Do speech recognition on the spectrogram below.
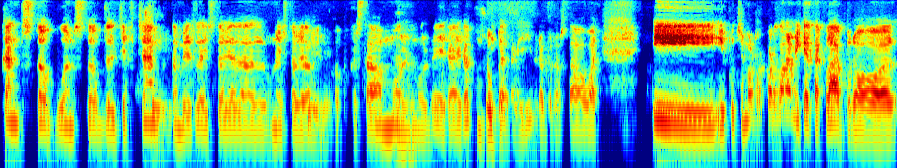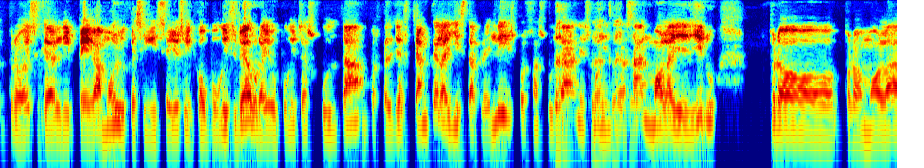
Can't Stop, One Stop del Jeff Chang, Sí. també és la història del, una història del Sí. hip-hop, que estava molt, Mhm. molt bé, era, era complicat Super. aquell llibre, però estava guai. I, i potser me'l recordo una miqueta clar, però, però és que li pega molt que sigui seriós, o sigui, que ho puguis veure i ho puguis escoltar, perquè el Jeff Chang té la llista playlist, pots Clar, és clar, molt clar, interessant, mola llegir-ho, però, però mola,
